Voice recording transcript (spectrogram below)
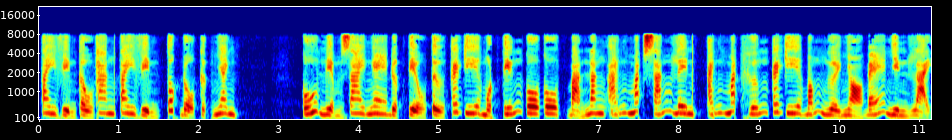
tay vịn cầu thang tay vịn tốc độ cực nhanh. Cố niệm dai nghe được tiểu tử cái kia một tiếng cô cô, bản năng ánh mắt sáng lên, ánh mắt hướng cái kia bóng người nhỏ bé nhìn lại.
